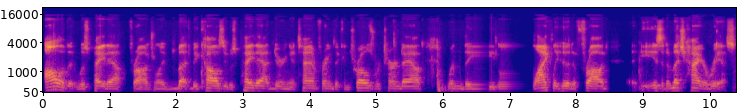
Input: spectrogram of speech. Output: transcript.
all of it was paid out fraudulently, but because it was paid out during a time frame the controls were turned out when the likelihood of fraud is at a much higher risk.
